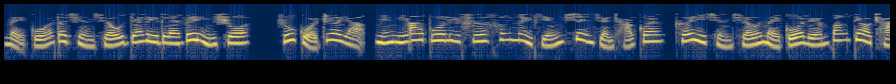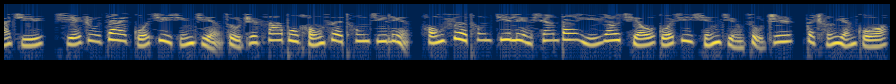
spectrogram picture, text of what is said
美国的请求。David Levine 说。如果这样，明尼阿波利斯亨内平县检察官可以请求美国联邦调查局协助在国际刑警组织发布红色通缉令。红色通缉令相当于要求国际刑警组织的成员国。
